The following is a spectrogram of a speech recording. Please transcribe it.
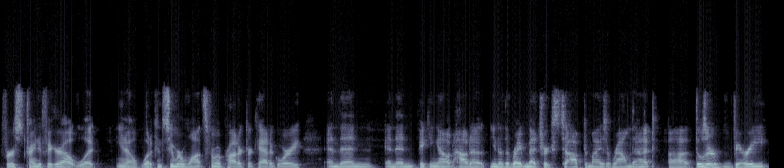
first trying to figure out what you know what a consumer wants from a product or category and then and then picking out how to you know the right metrics to optimize around that uh, those are very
